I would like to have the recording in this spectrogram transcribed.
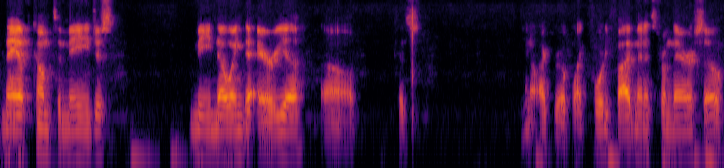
may have come to me just me knowing the area because uh, you know I grew up like 45 minutes from there, so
